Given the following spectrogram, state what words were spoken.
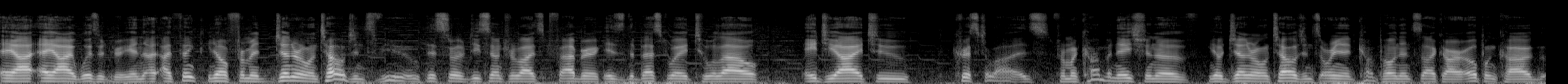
AI, AI wizardry. And I, I, think, you know, from a general intelligence view, this sort of decentralized fabric is the best way to allow AGI to crystallize from a combination of, you know, general intelligence oriented components like our OpenCog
